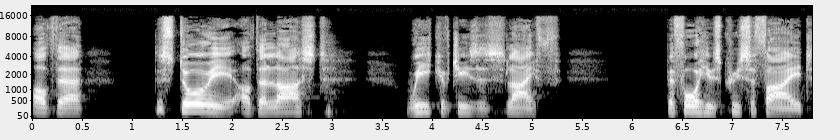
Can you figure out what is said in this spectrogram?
of the, the story of the last week of Jesus' life before he was crucified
